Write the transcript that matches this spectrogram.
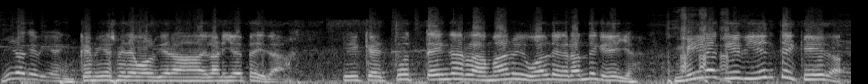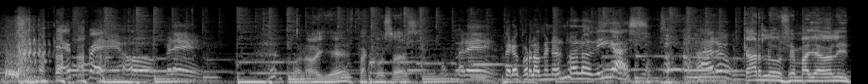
Mira qué bien, que mi ex me devolviera el anillo de pedida. Y que tú tengas la mano igual de grande que ella. Mira qué bien te queda. ¡Qué feo, hombre! Bueno, oye, estas cosas. Hombre, pero por lo menos no lo digas. Claro. Carlos en Valladolid.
